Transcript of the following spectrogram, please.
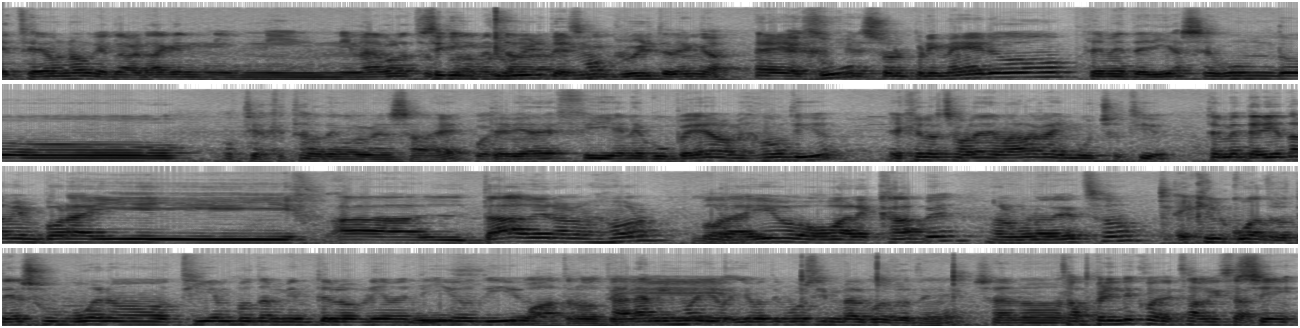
este o no, que la verdad que ni, ni, ni me hago la Sin estructura mental ahora incluirte, sin incluirte, venga. Eh, Jesús. Jesús el primero, te metería segundo. Hostia, es que esta lo tengo que pensar, ¿eh? Pues te voy a decir NQP a lo mejor, tío. Es que los chavales de Málaga hay muchos, tío. Te metería también por ahí al Tader a lo mejor, por ahí, o, o al escape, alguno de estos. Es que el 4T en sus buenos tiempos también te lo habría metido, Uf, tío. 4T. Ahora mismo llevo, llevo tiempo sin ver el 4T, ¿eh? O sea, no. Estás pendiente con esta quizás. Sí.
